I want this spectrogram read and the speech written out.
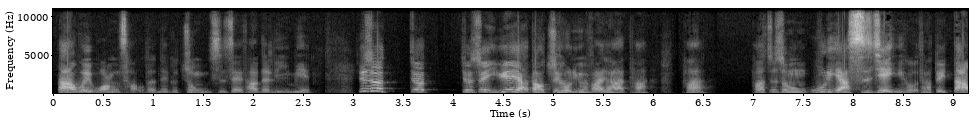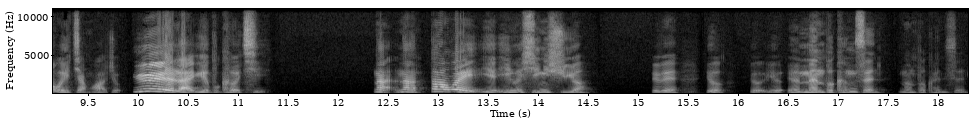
大卫王朝的那个种子在他的里面。就是说，就就所以约亚到最后你会发现他他他。他自从乌利亚事件以后，他对大卫讲话就越来越不客气。那那大卫也因为心虚啊，对不对？又又又闷不吭声，闷不吭声。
